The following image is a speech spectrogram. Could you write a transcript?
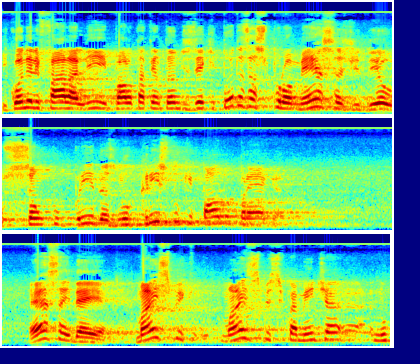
E quando ele fala ali, Paulo está tentando dizer que todas as promessas de Deus são cumpridas no Cristo que Paulo prega. Essa é a ideia. Mais, mais especificamente no,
